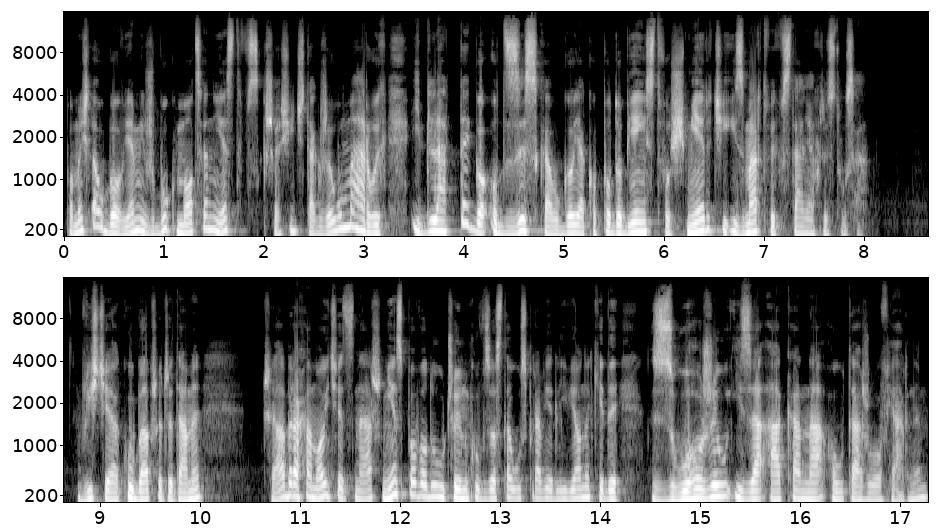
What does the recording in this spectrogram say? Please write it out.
Pomyślał bowiem, iż Bóg mocen jest wskrzesić także umarłych i dlatego odzyskał go jako podobieństwo śmierci i zmartwychwstania Chrystusa. W liście Jakuba przeczytamy, czy Abraham, ojciec nasz, nie z powodu uczynków został usprawiedliwiony, kiedy złożył Izaaka na ołtarzu ofiarnym?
